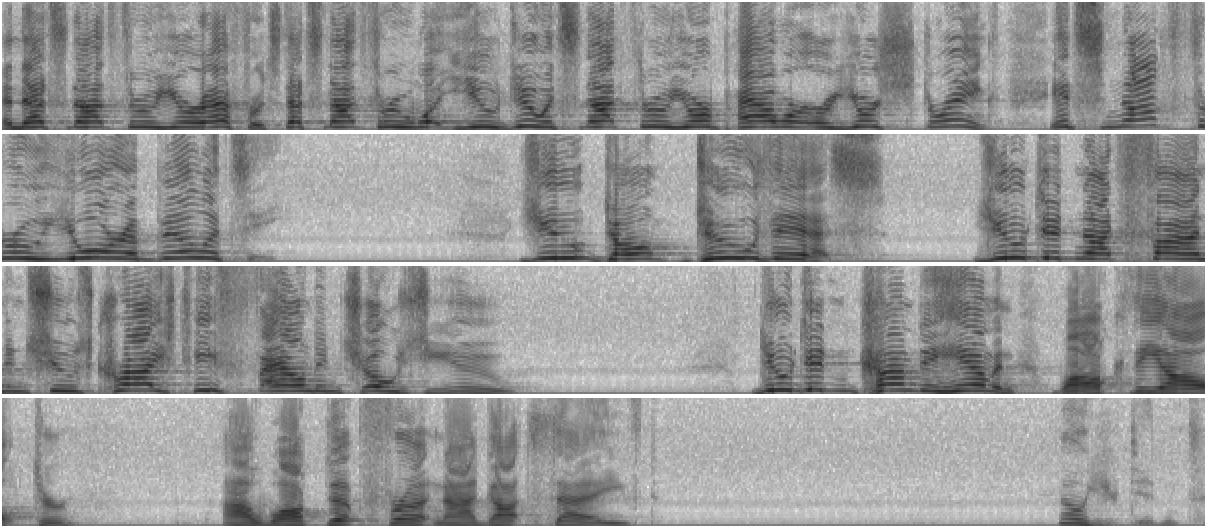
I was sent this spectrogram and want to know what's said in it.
And that's not through your efforts. That's not through what you do. It's not through your power or your strength. It's not through your ability. You don't do this. You did not find and choose Christ, He found and chose you. You didn't come to Him and walk the altar. I walked up front and I got saved. No, you didn't.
